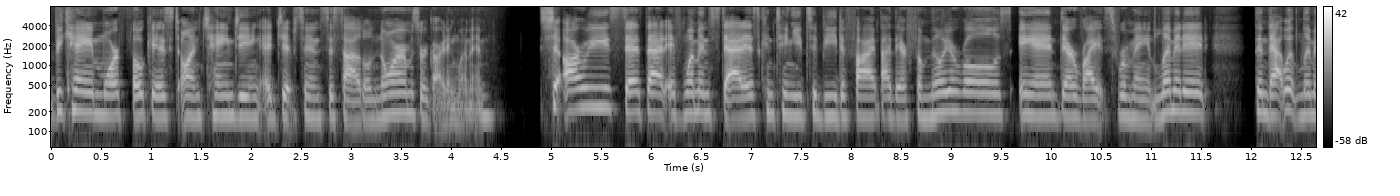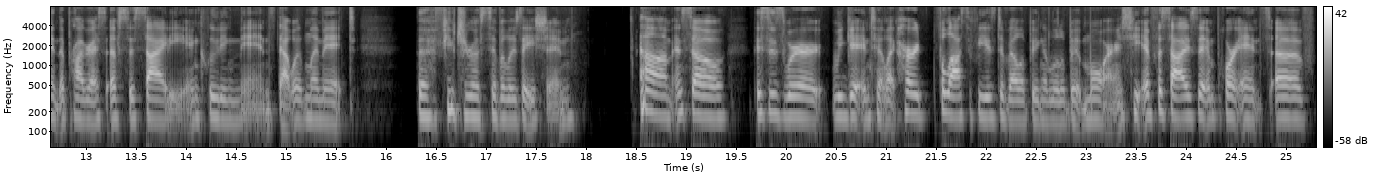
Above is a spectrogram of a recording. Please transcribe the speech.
became more focused on changing Egyptian societal norms regarding women. Sha'ari said that if women's status continued to be defined by their familiar roles and their rights remained limited, then that would limit the progress of society, including men's. That would limit the future of civilization. Um, and so this is where we get into like her philosophy is developing a little bit more. And she emphasized the importance of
